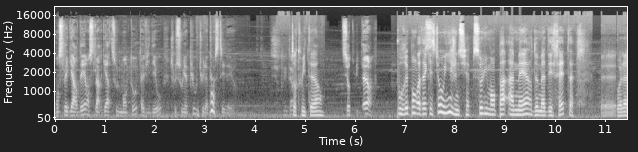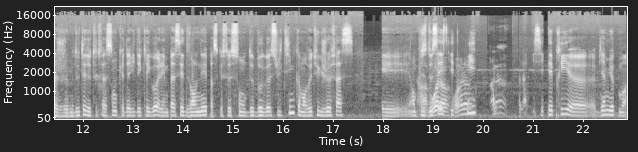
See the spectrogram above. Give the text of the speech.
on se les gardait, on se la regarde sous le manteau, ta vidéo. Je me souviens plus où tu l'as postée d'ailleurs. Sur Twitter. Sur Twitter. Pour répondre à ta question, Winnie, je ne suis absolument pas amer de ma défaite. Euh, voilà, je me doutais de toute façon que David et Clégo allaient me passer devant le nez parce que ce sont deux beaux gosses ultimes. Comment veux-tu que je fasse? Et en plus Ah, de voilà, ça, il s'y était pris, Voilà. il s'y était pris euh, bien mieux que moi.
